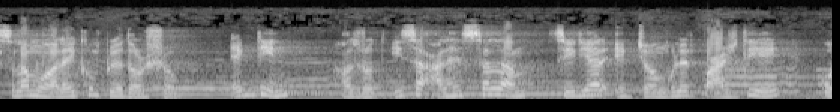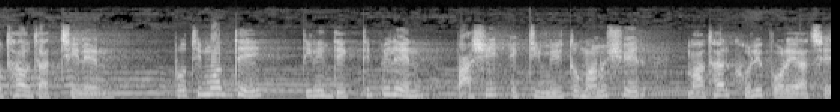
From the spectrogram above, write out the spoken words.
আসসালামু আলাইকুম, প্রিয় দর্শক। একদিন হজরত ঈসা আলাহিসাল্লাম সিরিয়ার এক জঙ্গলের পাশ দিয়ে কোথাও যাচ্ছিলেন। প্রতিমধ্যে তিনি দেখতে পেলেন পাশে একটি মৃত মানুষের মাথার খুলি পড়ে আছে।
